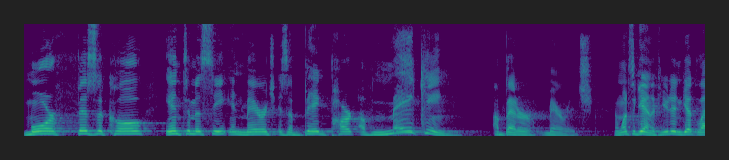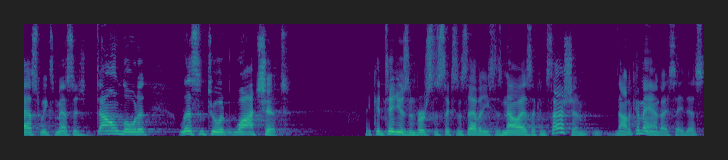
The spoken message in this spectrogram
more physical intimacy in marriage is a big part of making a better marriage. And once again, if you didn't get last week's message, download it, listen to it, watch it. It continues in verses 6 and 7. He says, Now, as a concession, not a command, I say this,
